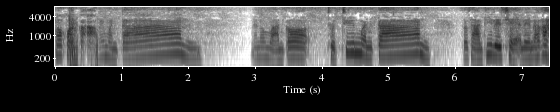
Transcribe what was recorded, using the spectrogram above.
พ่อขวัญก็อาบให้เหมือนกันแม่น้ำหวานก็สดชื่นเหมือนกัน สถานที่เลยแฉะเลยนะคะ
